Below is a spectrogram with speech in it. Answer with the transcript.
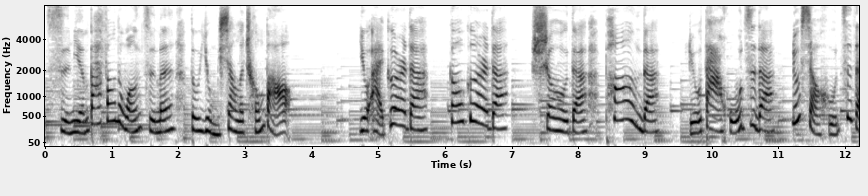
四面八方的王子们都涌向了城堡，有矮个儿的、高个儿的、瘦的、胖的，留大胡子的、留小胡子的，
